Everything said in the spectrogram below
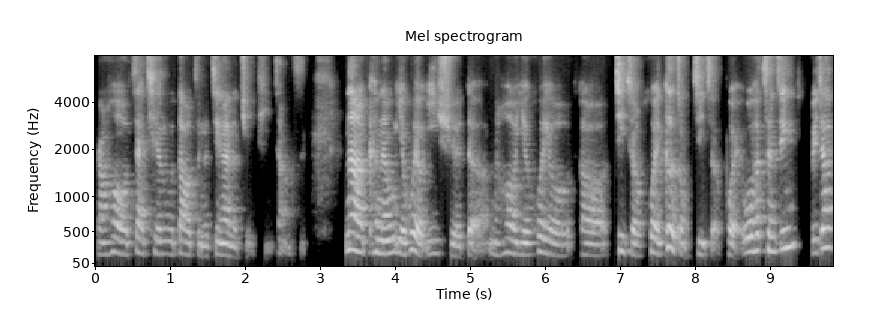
然后再切入到整个建案的主题这样子。那可能也会有医学的，然后也会有呃记者会，各种记者会。我曾经比较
